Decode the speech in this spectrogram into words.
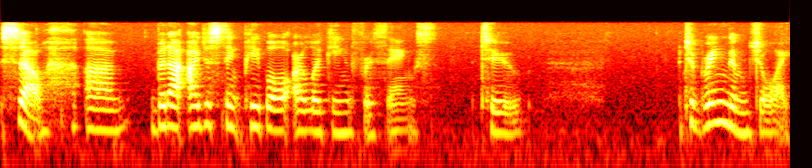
So, um, but I, I just think people are looking for things to to bring them joy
